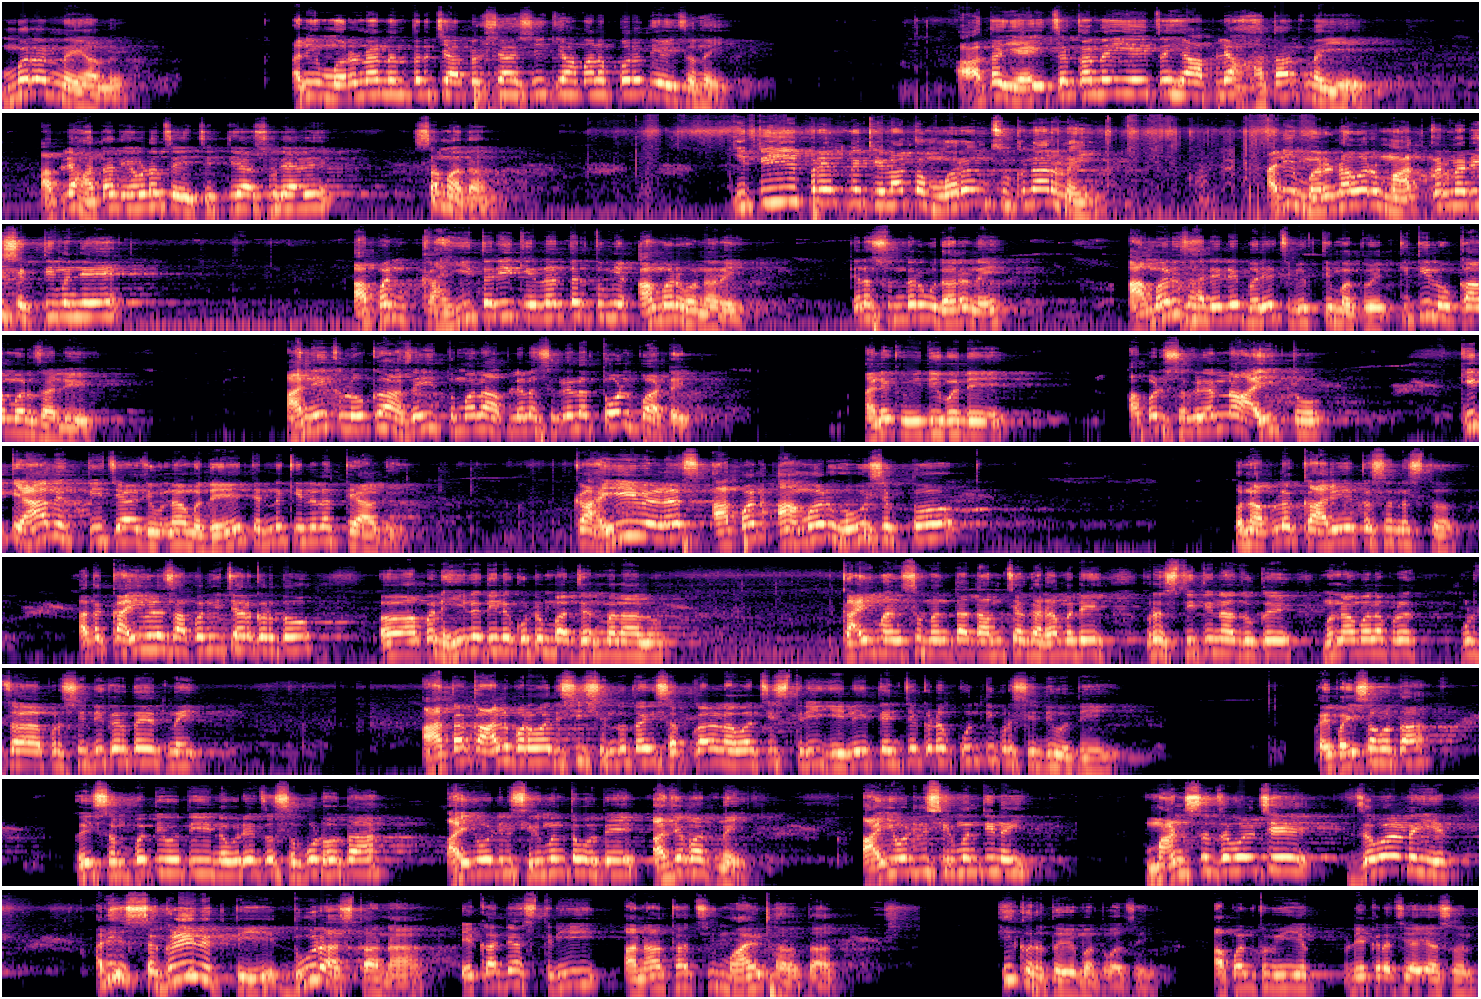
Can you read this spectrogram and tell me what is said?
मरण नाही आलं. आणि मरणानंतरची अपेक्षा अशी की आम्हाला परत यायचं नाही. आता यायचं का नाही यायचं हे आपल्या हातात नाही आहे आपल्या हातात एवढंच आहे चित्ती असू द्यावे समाधान. कितीही प्रयत्न केला तर मरण चुकणार नाही. आणि मरणावर मात करणारी शक्ती म्हणजे आपण काहीतरी केलं तर तुम्ही अमर होणार आहे. त्याला सुंदर उदाहरण आहे. अमर झालेले बरेच व्यक्तिमत्व आहेत. किती लोक अमर झाले? अनेक लोक आजही तुम्हाला आपल्याला सगळ्याला तोंडपाठ आहे अनेक विधीमध्ये आपण सगळ्यांना ऐकतो की त्या व्यक्तीच्या जीवनामध्ये त्यांनी केलेला त्याग आहे. काही वेळेस आपण अमर होऊ शकतो पण आपलं कार्य तसं नसतं. आता काही वेळेस आपण विचार करतो आपण ही नदीनं कुटुंबात जन्माला आलो. काही माणसं म्हणतात आमच्या घरामध्ये परिस्थिती नाजूक आहे म्हणून आम्हाला प्र पुढचा प्रसिद्धी करता येत नाही. आता काल परवा दिवशी सिंधुताई सपकाळ नावाची स्त्री गेली त्यांच्याकडं कोणती प्रसिद्धी होती? काही पैसा होता? काही संपत्ती होती नवऱ्याचा सपोर्ट होता. आई वडील श्रीमंत होते अजिबात नाही. आई वडील श्रीमंती नाही. माणसं जवळचे जवळ नाही आहेत आणि सगळी व्यक्ती दूर असताना एखाद्या स्त्री अनाथाची माय ठरतात. ही कर्तव्य महत्त्वाचं आहे. आपण तुम्ही एक लेकराची आई असेल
